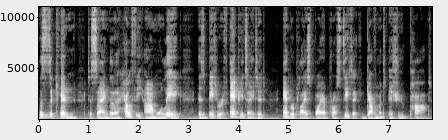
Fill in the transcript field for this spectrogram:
This is akin to saying that a healthy arm or leg is better if amputated and replaced by a prosthetic government issue part.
